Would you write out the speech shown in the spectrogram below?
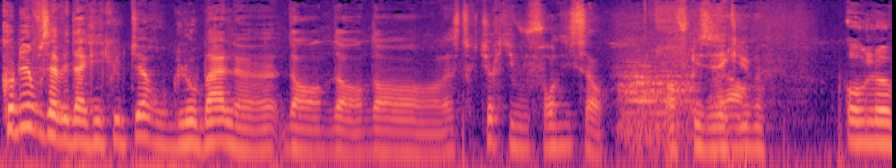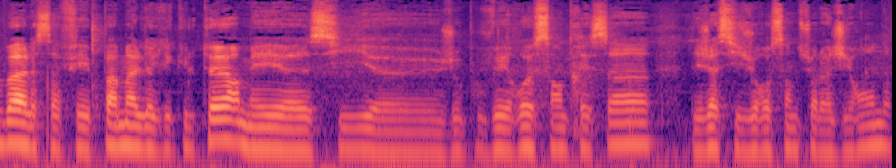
Combien vous avez d'agriculteurs au global euh, dans, dans, dans la structure qui vous fournissent en, en fruits et Alors, légumes? Au global, ça fait pas mal d'agriculteurs, mais euh, si euh, je pouvais recentrer ça, déjà si je recentre sur la Gironde,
